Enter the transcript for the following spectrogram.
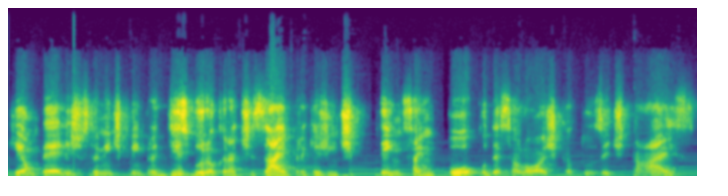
que é um PL justamente que vem para desburocratizar e para que a gente tente sair um pouco dessa lógica dos editais.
